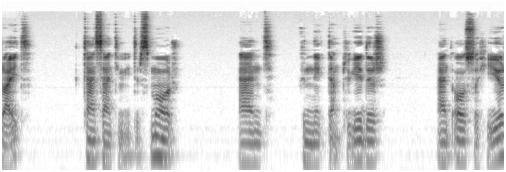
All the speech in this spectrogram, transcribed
right 10 centimeters more and connect them together and also here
